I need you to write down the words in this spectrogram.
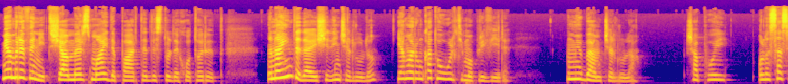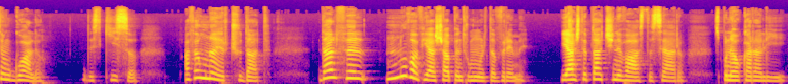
mi-am revenit și am mers mai departe destul de hotărât. Înainte de a ieși din celulă, i-am aruncat o ultimă privire. Îmi iubeam celula. Și apoi o lăsasem goală, deschisă. Avea un aer ciudat. De altfel, nu va fi așa pentru multă vreme. I-a așteptat cineva astă seară, spuneau caralii,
